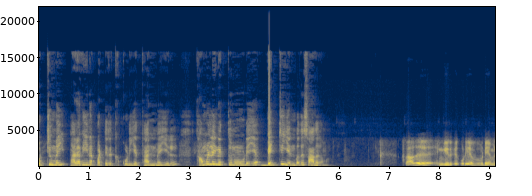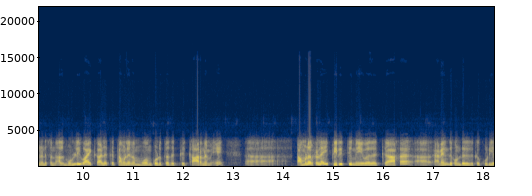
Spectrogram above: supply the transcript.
ஒற்றுமை பலவீனப்பட்டிருக்கக்கூடிய தன்மையில் தமிழினத்தினுடைய வெற்றி என்பது சாதகமா? அதாவது இங்க இருக்கக்கூடிய விடயம் என்னன்னு சொன்னால் முள்ளிவாய்க்காலுக்கு தமிழினம் முகம் கொடுத்ததுக்கு காரணமே தமிழர்களை பிரித்து மேய்வதற்காக அணைந்து கொண்டு இருக்கக்கூடிய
